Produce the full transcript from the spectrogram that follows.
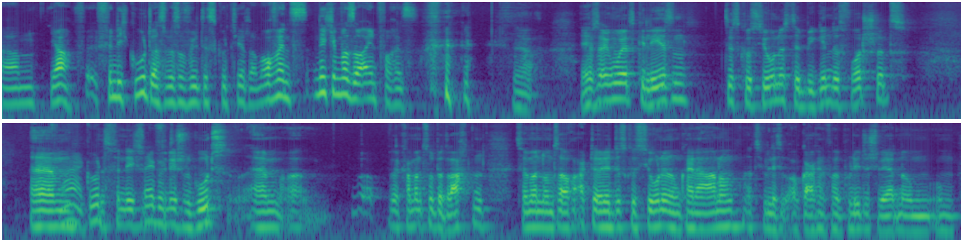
Ähm, ja, finde ich gut, dass wir so viel diskutiert haben, auch wenn es nicht immer so einfach ist. ja, ich habe es irgendwo jetzt gelesen, Diskussion ist der Beginn des Fortschritts. Ähm, ah, gut. Das finde ich, find ich schon gut. Ähm, kann man so betrachten, dass wenn man uns auch aktuelle Diskussionen um, keine Ahnung, also ich will jetzt auf gar keinen Fall politisch werden, um, um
